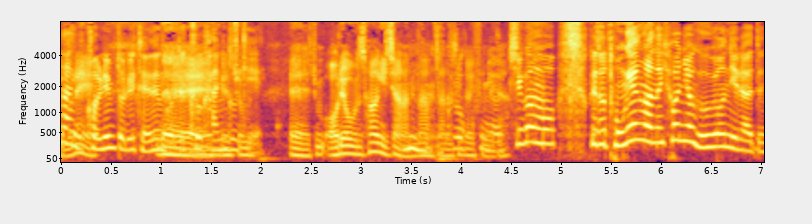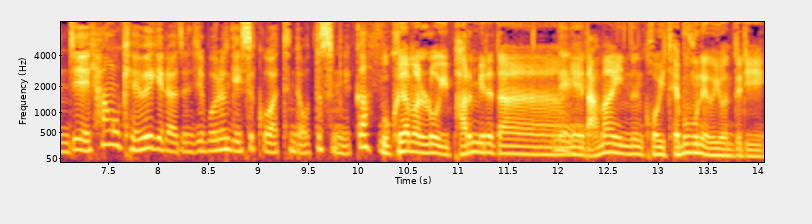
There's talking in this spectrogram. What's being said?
항상 때문에 걸림돌이 되는 네, 거죠. 그 간극이. 좀 예, 좀 어려운 상황이지 않았나라는 생각이 음, 그렇군요. 듭니다. 지금 뭐 그래도 동행하는 현역 의원이라든지 향후 계획이라든지 뭐 이런 게 있을 것 같은데 어떻습니까? 뭐 그야말로 이 바른미래당에 네. 남아 있는 거의 대부분의 의원들이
